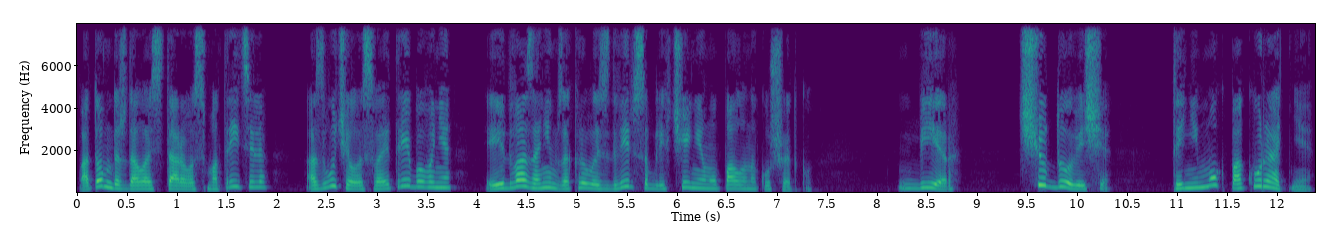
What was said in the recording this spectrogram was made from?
Потом дождалась старого смотрителя, озвучила свои требования — и едва за ним закрылась дверь, с облегчением упала на кушетку. «Бер, чудовище! Ты не мог поаккуратнее?»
